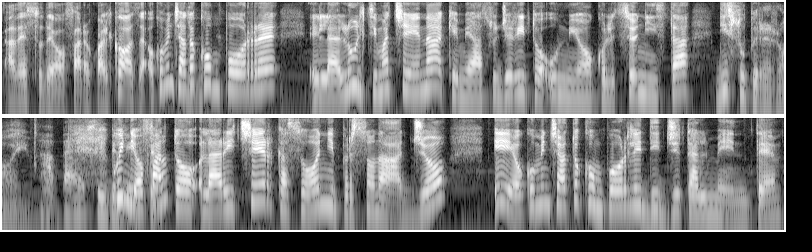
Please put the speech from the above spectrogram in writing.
adesso devo fare qualcosa. Ho cominciato a comporre il- l'ultima cena che mi ha suggerito un mio collezionista di supereroi. Ah, beh, sì, Quindi ho fatto la ricerca su ogni personaggio e ho cominciato a comporli digitalmente.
